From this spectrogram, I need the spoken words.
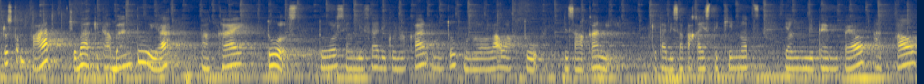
terus keempat coba kita bantu ya pakai tools tools yang bisa digunakan untuk mengelola waktu. Misalkan nih kita bisa pakai sticky notes yang ditempel atau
